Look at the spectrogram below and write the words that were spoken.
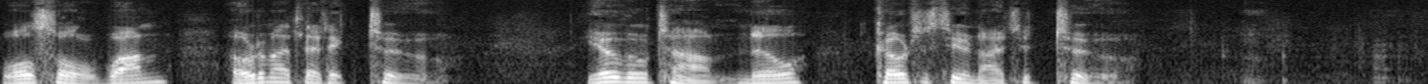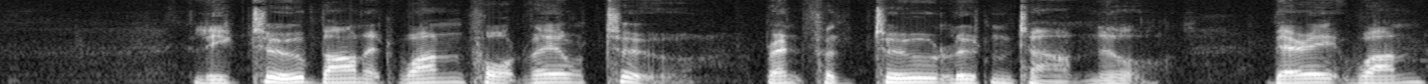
Walsall 1, Oldham Athletic 2. Yeovil Town nil, Colchester United 2. League 2, Barnet 1, Port Vale 2. Brentford 2, Luton Town nil. Bury 1,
